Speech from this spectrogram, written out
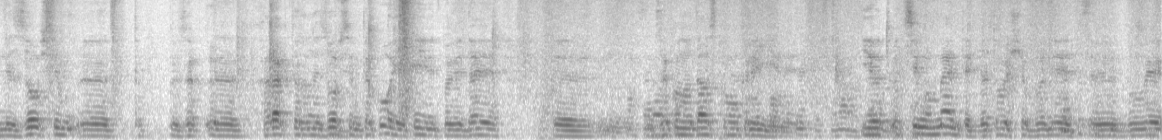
не зовсім е, е, характеру не зовсім такого, який відповідає е, законодавству України. І от ці моменти для того, щоб вони були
